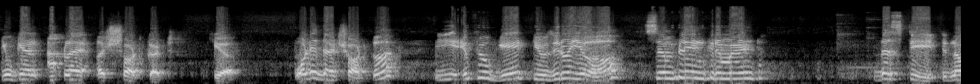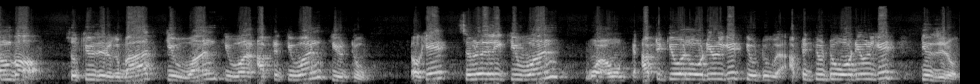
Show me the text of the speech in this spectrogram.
you can apply a shortcut here. What is that shortcut? If you get Q0 here, simply increment the state number. So Q0 के बाद Q1, Q1 after Q1, Q2. Okay. Similarly Q1 after Q1 what you will get Q2 after Q2 what you will get Q0.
